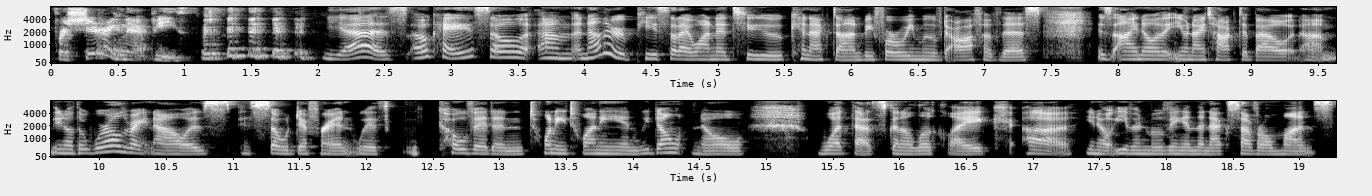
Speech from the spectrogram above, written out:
for sharing that piece. yes. Okay. So um, another piece that I wanted to connect on before we moved off of this is I know that you and I talked about um, you know the world right now is is so different with COVID and 2020, and we don't know what that's going to look like. Uh, you know, even moving in the next several months.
